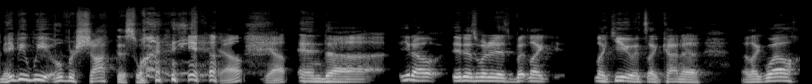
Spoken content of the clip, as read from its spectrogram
maybe we overshot this one. you know? Yeah, yeah. And uh, you know, it is what it is. But like, like you, it's like kind of like, well,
